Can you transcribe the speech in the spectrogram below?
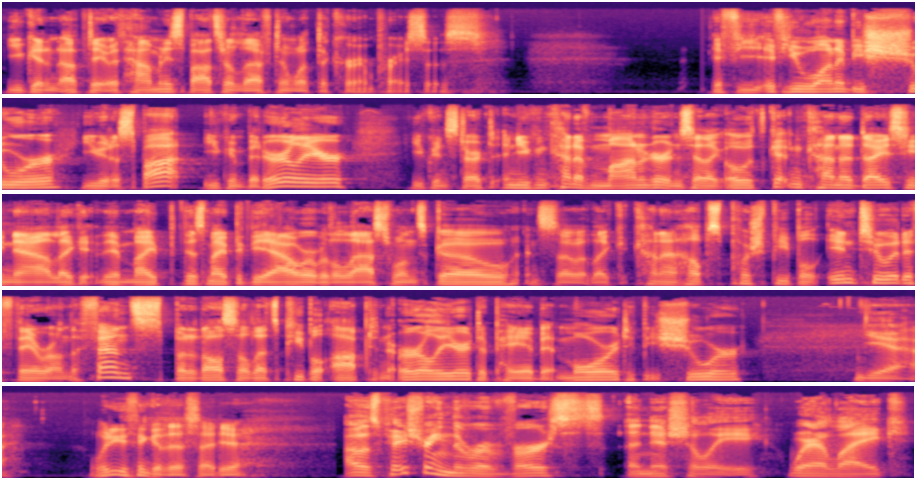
you get an update with how many spots are left and what the current price is if you if you want to be sure you get a spot, you can bid earlier. You can start and you can kind of monitor and say like, oh, it's getting kind of dicey now. Like it, it might this might be the hour where the last ones go, and so it like it kind of helps push people into it if they were on the fence, but it also lets people opt in earlier to pay a bit more to be sure. yeah. What do you think of this idea? I was picturing the reverse initially, where like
